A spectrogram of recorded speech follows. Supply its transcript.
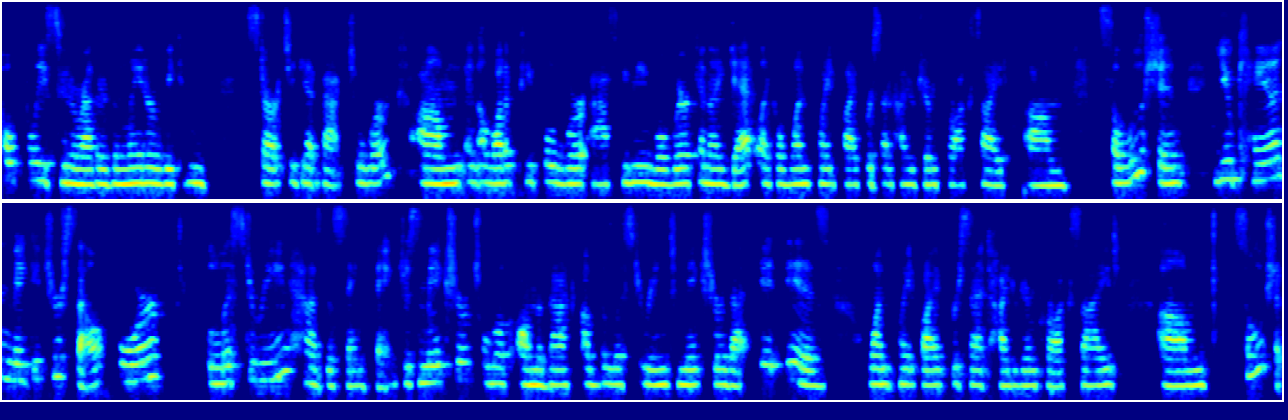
hopefully sooner rather than later, we can start to get back to work. Um, and a lot of people were asking me, well, where can I get like a 1.5% hydrogen peroxide um, solution? You can make it yourself or Listerine has the same thing. Just make sure to look on the back of the Listerine to make sure that it is 1.5% hydrogen peroxide um, solution.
